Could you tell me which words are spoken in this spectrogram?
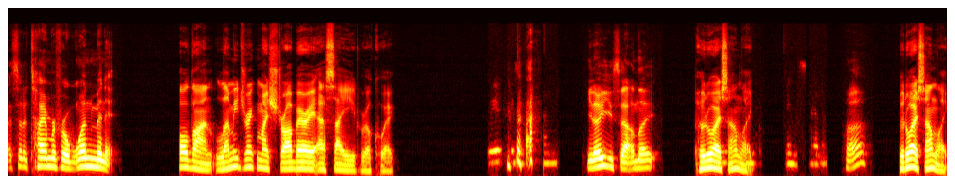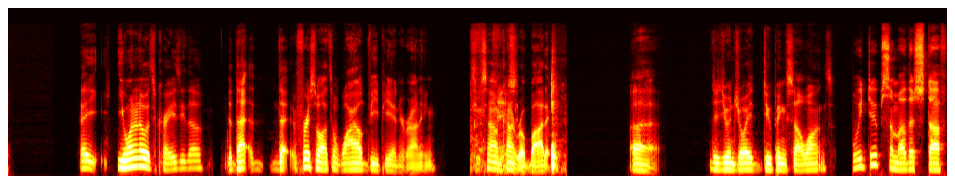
I set a timer for one minute. Hold on. Let me drink my strawberry acai real quick. You know who you sound like? Who do I sound like? Huh? Who do I sound like? Hey, you want to know what's crazy though? That that first of all, it's a wild VPN you're running. You sound kind of robotic. Uh, did you enjoy duping cell wands? We duped some other stuff.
